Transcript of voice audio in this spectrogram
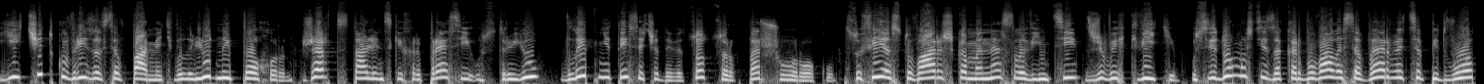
Їй чітко врізався в пам'ять велелюдний похорон жертв сталінських репресій у стрию в липні 1941 року. Софія з товаришками несла вінці з живих квітів. У свідомості закарбувалася вервиця підвод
